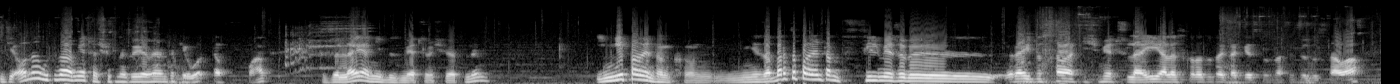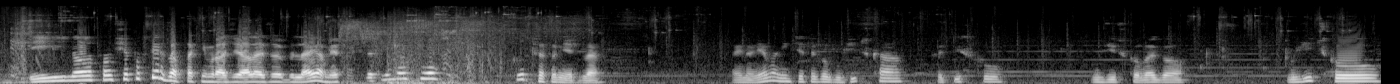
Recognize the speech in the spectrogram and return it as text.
gdzie ona używała miecza świetnego. I ja miałem takie what the fuck? że Leia niby z mieczem świetlnym i nie pamiętam, nie za bardzo pamiętam w filmie, żeby Rey dostała jakiś miecz Lei, ale skoro tutaj tak jest, to znaczy, że dostała. I no to się potwierdza w takim razie, ale żeby Leia mieczem świetlnym dostała? Kurczę, to nieźle. Ej, no nie ma nigdzie tego guziczka, przycisku guziczkowego. Guziczku,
